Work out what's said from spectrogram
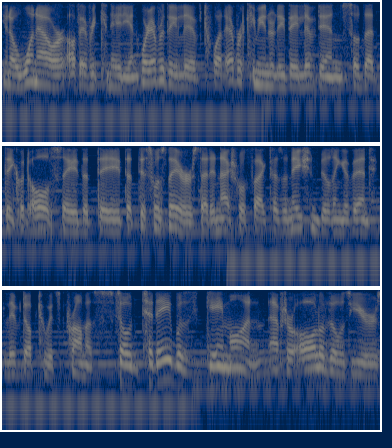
you know, one hour of every Canadian, wherever they lived, whatever community they lived in, so that they could all say that they that this was theirs. That in actual fact, as a nation-building event, it lived up to its promise. So today was game on after all of those years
